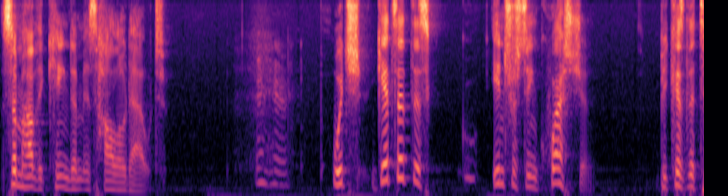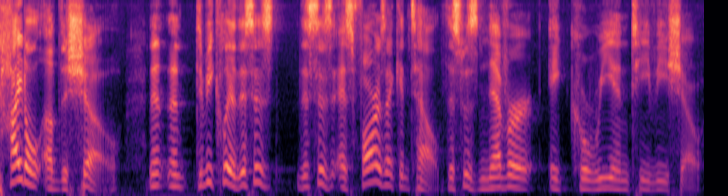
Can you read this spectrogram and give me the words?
somehow the kingdom is hollowed out, which gets at this interesting question because the title of the show. And, and to be clear, this is this is as far as I can tell, this was never a Korean TV show.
